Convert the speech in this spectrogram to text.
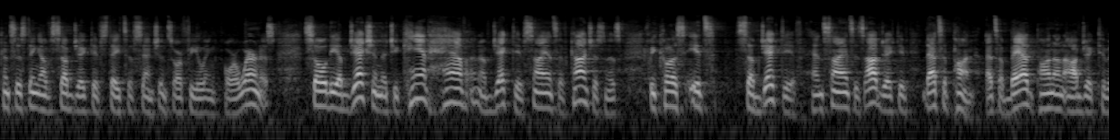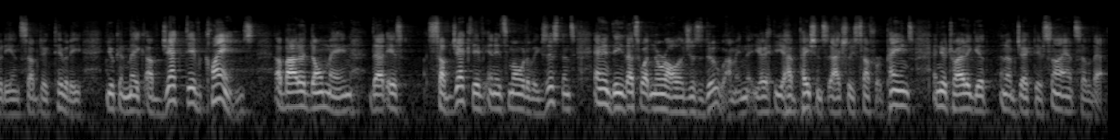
consisting of subjective states of sentience or feeling or awareness. So the objection that you can't have an objective science of consciousness because it's subjective and science is objective, that's a pun. That's a bad pun on objectivity and subjectivity. You can make objective claims about a domain that is subjective in its mode of existence, and indeed that's what neurologists do. I mean, you, you have patients that actually suffer pains, and you try to get an objective science of that.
